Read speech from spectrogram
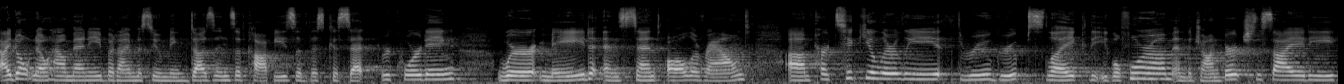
I don't know how many, but I'm assuming dozens of copies of this cassette recording were made and sent all around, um, particularly through groups like the Eagle Forum and the John Birch Society,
